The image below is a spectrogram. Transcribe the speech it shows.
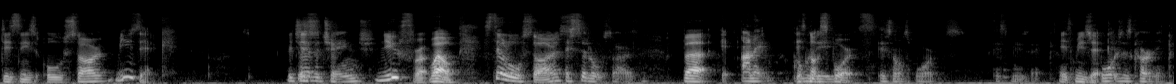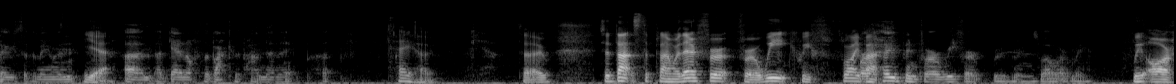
Disney's All Star Music, which Bit is of a change. new for. Well, still All Stars, It's still all stars, but it, and it it's not probably- sports. It's not sports. It's music. It's music. Sports is currently closed at the moment. Yeah. Um, again off the back of the pandemic, but Hey ho. Yeah. So, so that's the plan. We're there for for a week. We fly back. we're hoping for a refurb room as well, aren't we? We are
